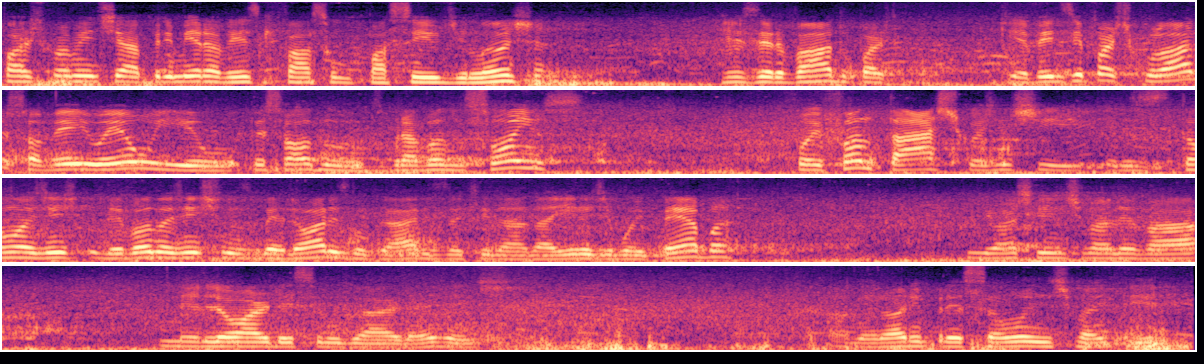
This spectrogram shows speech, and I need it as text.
particularmente, é a primeira vez que faço um passeio de lancha reservado, que é bem dizer particular, só veio eu e o pessoal do Desbravando Sonhos. Foi fantástico, a gente, eles estão a gente, levando a gente nos melhores lugares aqui da, da ilha de Boipeba. E eu acho que a gente vai levar o melhor desse lugar, né, gente? A melhor impressão a gente vai ter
